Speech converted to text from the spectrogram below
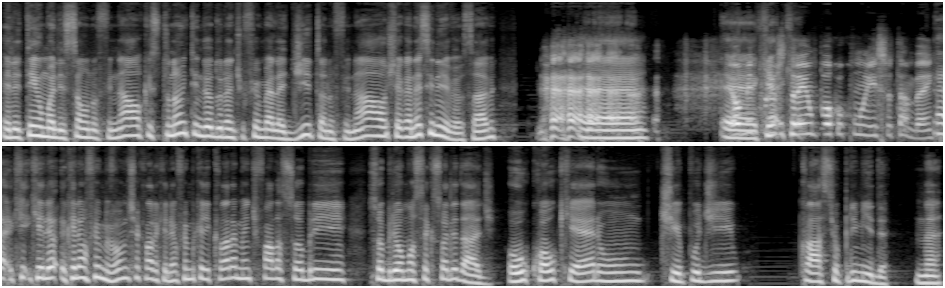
ele tem uma lição no final, que se tu não entendeu durante o filme, ela é dita no final, chega nesse nível, sabe? É, Eu é, me que- que- frustrei um pouco com isso também. é, que, que ele, é- que ele é um filme, vamos deixar claro que ele é um filme que ele claramente fala sobre, sobre homossexualidade. Ou qualquer um tipo de classe oprimida, né?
